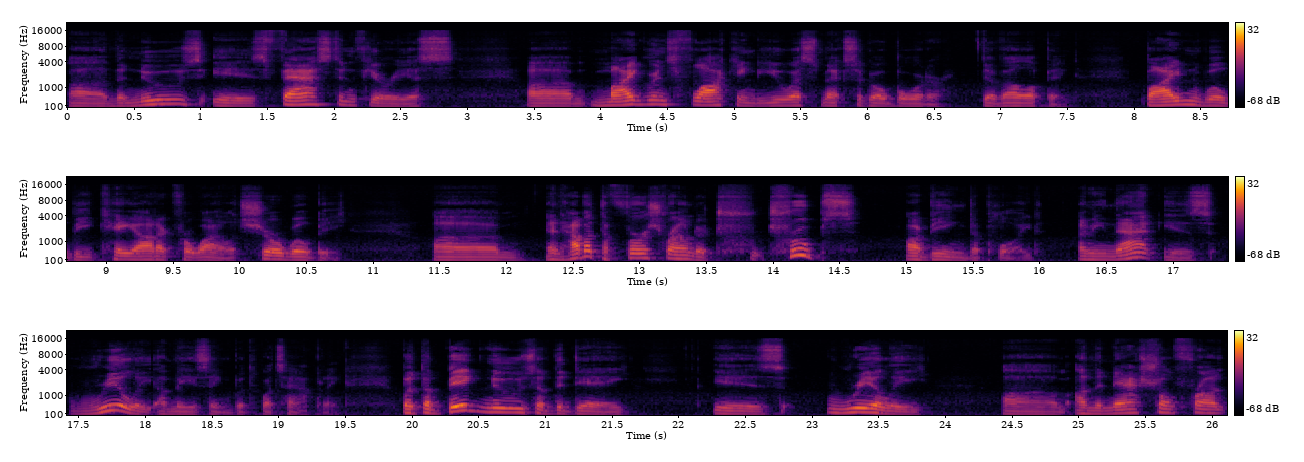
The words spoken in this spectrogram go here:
Uh, the news is fast and furious. Um, migrants flocking to U.S. Mexico border, developing. Biden will be chaotic for a while. It sure will be. Um, and how about the first round of tr- troops are being deployed? I mean, that is really amazing with what's happening. But the big news of the day is really Um, on the national front,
